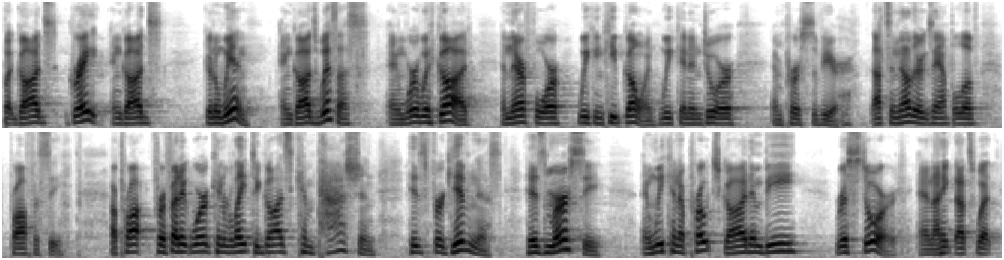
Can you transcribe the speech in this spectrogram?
but God's great and God's going to win and God's with us and we're with God. And therefore, we can keep going. We can endure and persevere. That's another example of prophecy. A pro- prophetic word can relate to God's compassion, His forgiveness, His mercy, and we can approach God and be restored. And I think that's what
